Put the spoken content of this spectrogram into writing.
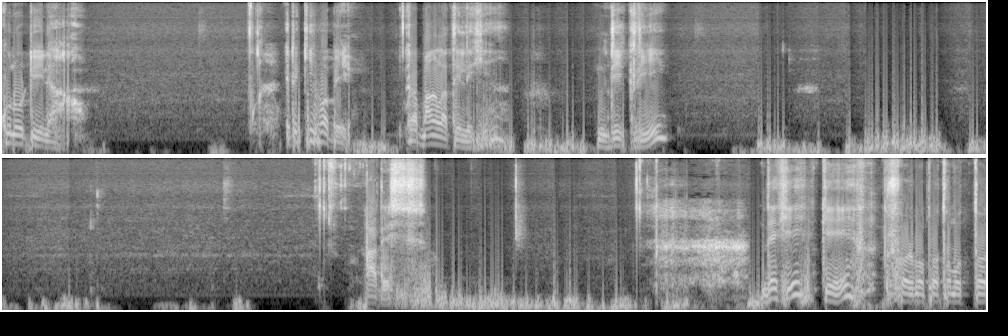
কোনোটি না। এটা কি হবে? এটা বাংলাতে লিখি হ্যাঁ? ডিক্রি আদেশ। দেখি কে সর্বপ্রথম উত্তর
